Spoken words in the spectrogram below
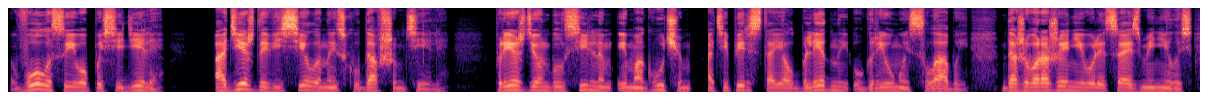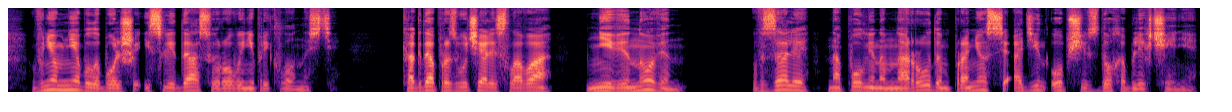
Волосы его посидели, одежда висела на исхудавшем теле. Прежде он был сильным и могучим, а теперь стоял бледный, угрюмый, слабый. Даже выражение его лица изменилось, в нем не было больше и следа суровой непреклонности. Когда прозвучали слова «невиновен», в зале, наполненном народом, пронесся один общий вздох облегчения.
